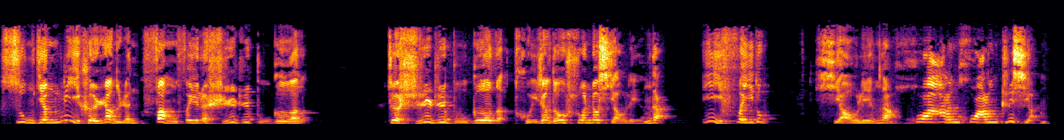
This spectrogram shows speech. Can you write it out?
宋江立刻让人放飞了十只捕鸽子。这十只捕鸽子腿上都拴着小铃铛，一飞动，小铃铛哗楞哗楞直响。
